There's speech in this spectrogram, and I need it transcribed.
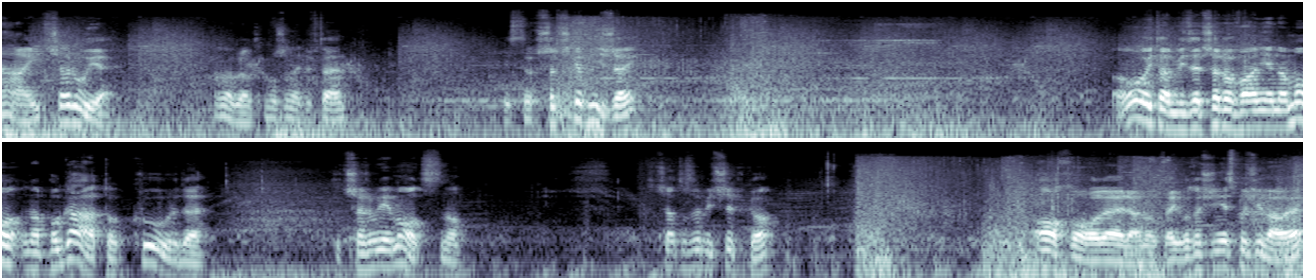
A, i czaruje. No dobra, to może najpierw ten. Jest troszeczkę bliżej. Oj, tam widzę czarowanie na, na bogato, kurde. To czaruje mocno. Trzeba to zrobić szybko. O cholera, no tego to się nie spodziewałem.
